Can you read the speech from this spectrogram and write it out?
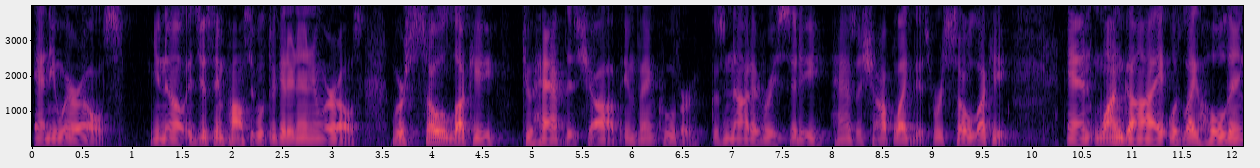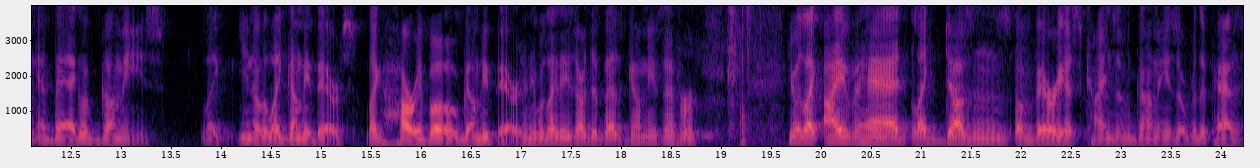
anywhere else. You know, it's just impossible to get it anywhere else. We're so lucky to have this shop in Vancouver because not every city has a shop like this. We're so lucky. And one guy was like holding a bag of gummies, like, you know, like gummy bears, like Haribo gummy bears. And he was like, these are the best gummies ever. he was like, I've had like dozens of various kinds of gummies over the past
